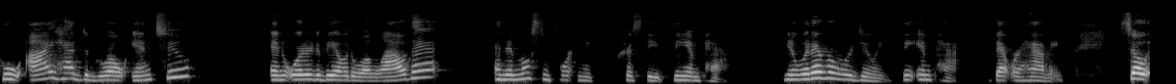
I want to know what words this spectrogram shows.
who I had to grow into in order to be able to allow that. And then, most importantly, Christy, the impact. You know, whatever we're doing, the impact that we're having. So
